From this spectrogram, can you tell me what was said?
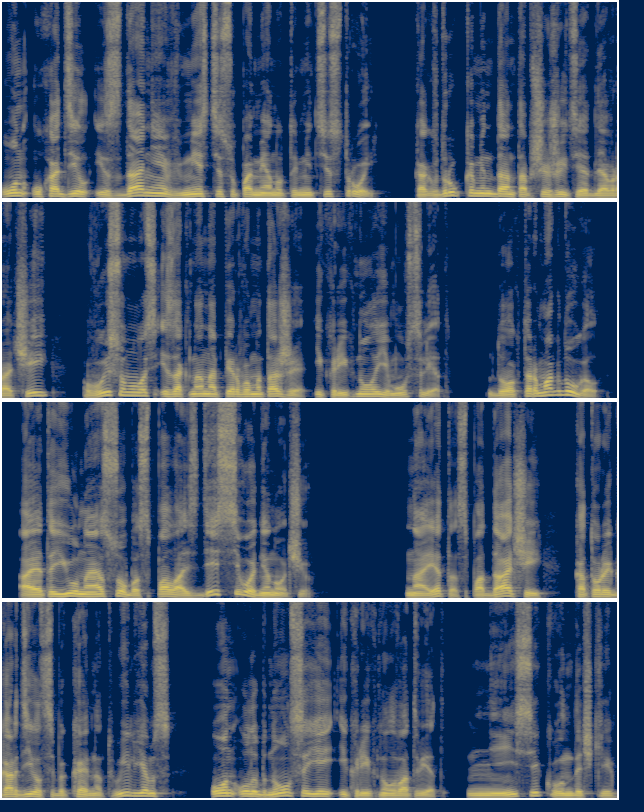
он уходил из здания вместе с упомянутой медсестрой, как вдруг комендант общежития для врачей высунулась из окна на первом этаже и крикнула ему вслед. «Доктор МакДугал, а эта юная особа спала здесь сегодня ночью? На это, с подачей, которой гордился бы Кеннет Уильямс, он улыбнулся ей и крикнул в ответ «Ни секундочки».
